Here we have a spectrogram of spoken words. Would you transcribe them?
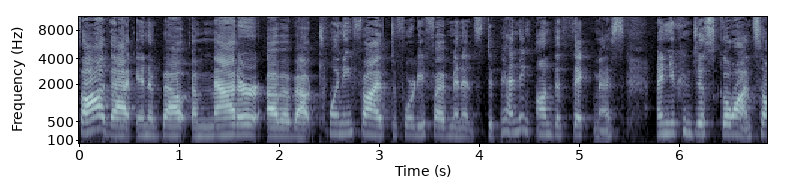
thaw that in about a matter of about 25 to 45 minutes, depending on the thickness. And you can just go on. So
